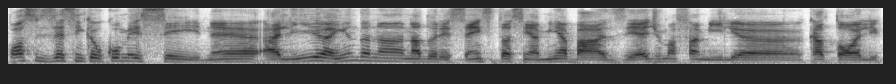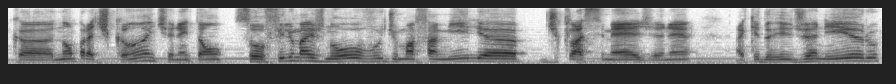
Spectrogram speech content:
Posso dizer assim que eu comecei, né, ali ainda na, na, adolescência, então assim, a minha base é de uma família católica não praticante, né? Então, sou filho mais novo de uma família de classe média, né, aqui do Rio de Janeiro.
